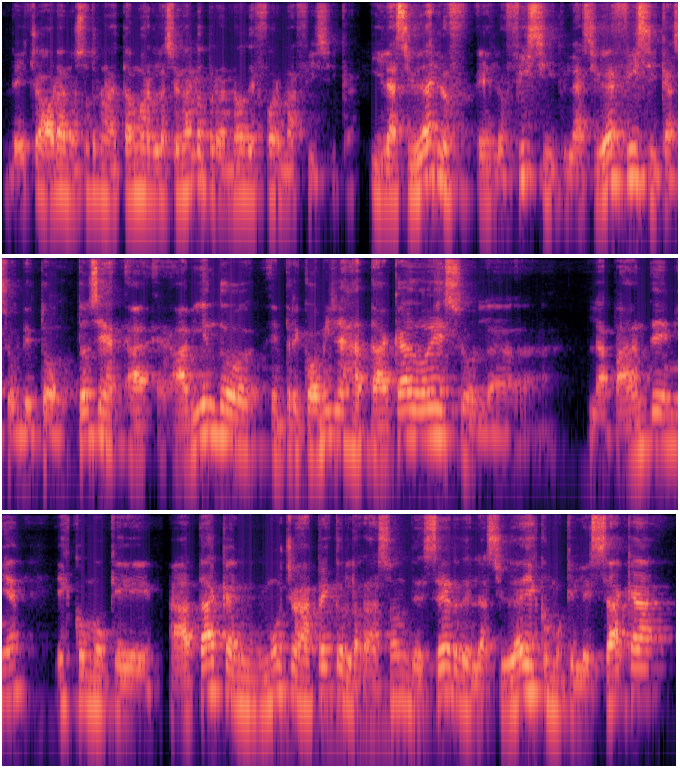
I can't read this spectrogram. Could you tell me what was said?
De hecho, ahora nosotros nos estamos relacionando, pero no de forma física. Y la ciudad es lo, es lo físico, la ciudad es física sobre todo. Entonces, habiendo, entre comillas, atacado eso, la, la pandemia, es como que ataca en muchos aspectos la razón de ser de la ciudad y es como que le saca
